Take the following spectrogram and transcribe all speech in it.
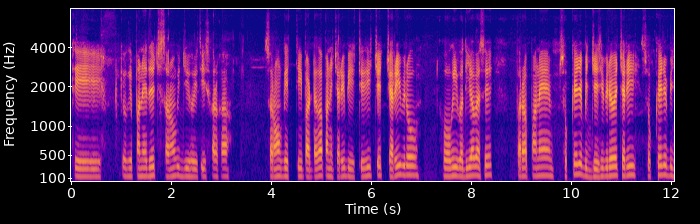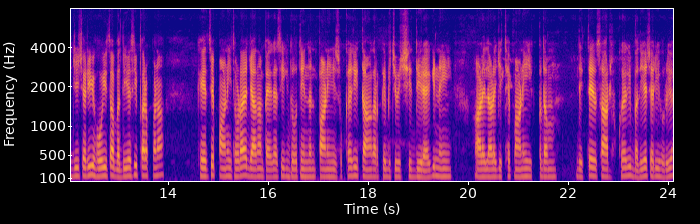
ਤੇ ਕਿਉਂਕਿ ਆਪਾਂ ਨੇ ਇਹਦੇ ਵਿੱਚ ਸਰੋਂ ਬੀਜੀ ਹੋਈ ਸੀ ਇਸ ਕਰਕੇ ਸਰੋਂ ਗੇਤੀ ਵੱਢ ਕੇ ਆਪਾਂ ਨੇ ਚਰੀ ਬੀਜਤੀ ਸੀ। ਚ ਚਰੀ ਵੀਰੋ, ਹੋ ਗਈ ਵਧੀਆ ਵੈਸੇ, ਪਰ ਆਪਾਂ ਨੇ ਸੁੱਕੇ 'ਚ ਬੀਜੀ ਸੀ ਵੀਰੋ ਇਹ ਚਰੀ। ਸੁੱਕੇ 'ਚ ਬੀਜੀ ਚਰੀ ਹੋਈ ਤਾਂ ਵਧੀਆ ਸੀ, ਪਰ ਆਪਣਾ ਖੇਤ 'ਚ ਪਾਣੀ ਥੋੜ੍ਹਾ ਜਿਹਾ ਜ਼ਿਆਦਾ ਪੈ ਗਿਆ ਸੀ। ਦੋ ਤਿੰਨ ਦਿਨ ਪਾਣੀ ਨਹੀਂ ਸੁੱਕਿਆ ਸੀ, ਤਾਂ ਕਰਕੇ ਵਿੱਚ ਵਿੱਚ ਸਿੱਧੀ ਰਹਿ ਗਈ। ਨਹੀਂ ਆਲੇ ਲਾਲੇ ਜਿੱਥੇ ਪਾਣੀ ਇੱਕਦਮ ਦਿੱਤੇ, ਸਾਰ ਸੁੱਕਿਆ ਸੀ, ਵਧੀਆ ਚਰੀ ਹੋ ਰਹੀ ਆ।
